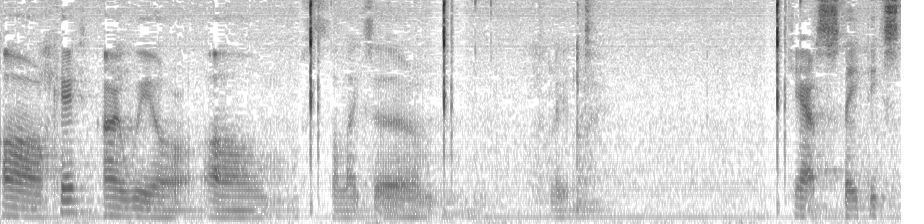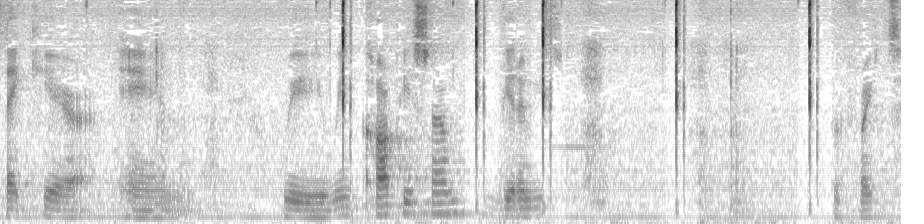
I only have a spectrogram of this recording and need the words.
Okay I will um, select the um, get static stack here and we will copy some Vietnamese. Perfect.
